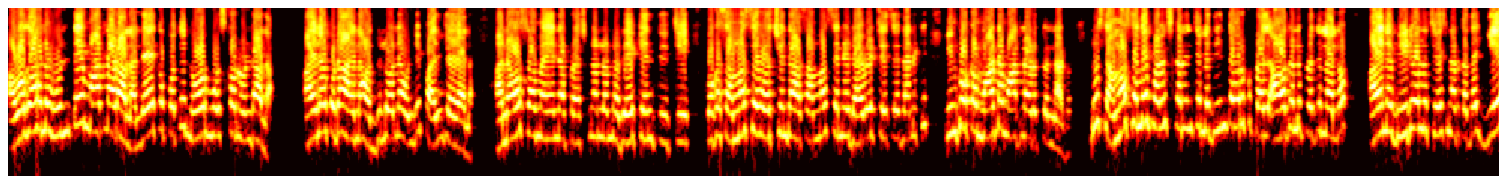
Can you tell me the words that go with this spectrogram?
అవగాహన ఉంటే మాట్లాడాలా? లేకపోతే నోరు మూసుకొని ఉండాలా? ఆయన కూడా ఆయన హద్దులోనే ఉండి పనిచేయాల అనవసరమైన ప్రశ్నలను రేకెత్తిచ్చి ఒక సమస్య వచ్చింది ఆ సమస్యని డైవర్ట్ చేసేదానికి ఇంకొక మాట మాట్లాడుతున్నాడు. నువ్వు సమస్యనే పరిష్కరించలేదు. ఇంతవరకు ప్ర ఆదరణ ప్రజలలో ఆయన వీడియోలు చేసినాడు కదా ఏ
